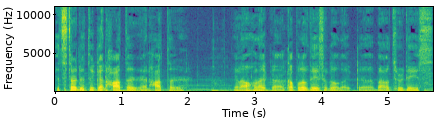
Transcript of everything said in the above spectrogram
it started to get hotter and hotter. You know, like a couple of days ago, like uh, about two days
